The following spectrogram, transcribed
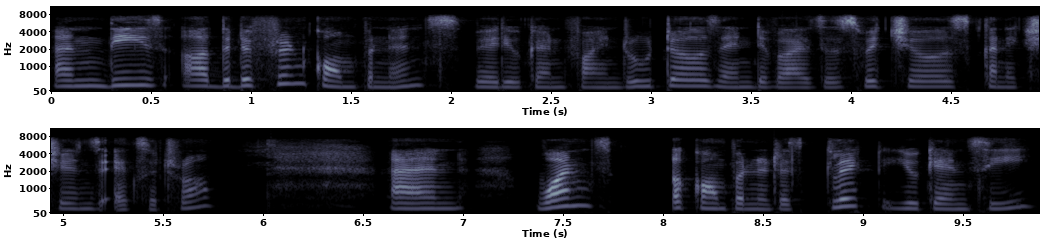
and these are the different components where you can find routers, end devices, switches, connections, etc. And once a component is clicked, you can see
